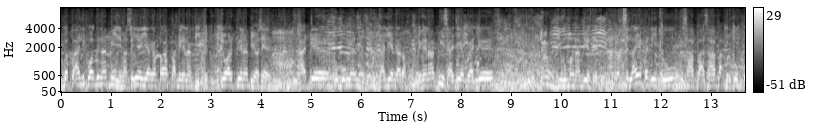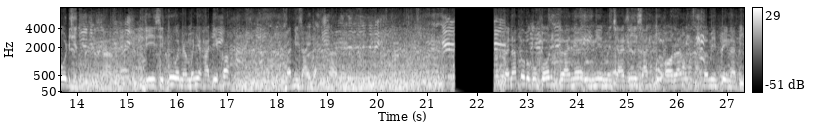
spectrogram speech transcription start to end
beberapa ahli keluarga Nabi je maksudnya yang rapat-rapat dengan Nabi ke- keluarga Nabi maksudnya ada hubungan talian darah dengan Nabi saja yang berada di rumah Nabi masa itu selain pada itu sahabat-sahabat berkumpul di situ ha. di situ namanya Hadiqah Bani Sa'idah ha. Kenapa berkumpul? Kerana ingin mencari satu orang pemimpin Nabi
